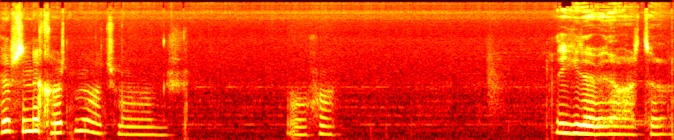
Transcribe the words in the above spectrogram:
Hepsinde kart mı açma? Oha. İyi de bir de var tabii.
